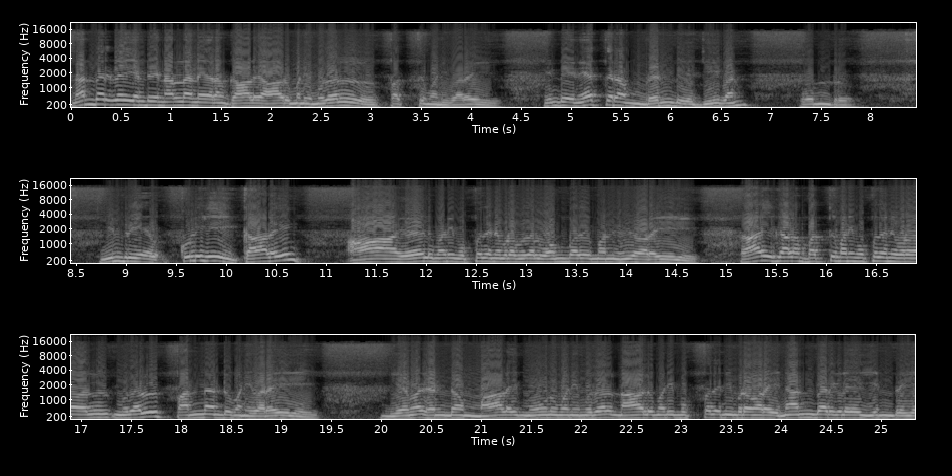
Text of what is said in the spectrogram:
நண்பர்களே இன்றைய நல்ல நேரம் காலை ஆறு மணி முதல் பத்து மணி வரை. இன்றைய நேத்திரம் ரெண்டு ஜீவன் ஒன்று. இன்றைய குளிகை காலை ஆ ஏழு மணி முப்பது நிமிடம் முதல் ஒன்பது மணி வரை. ராகு காலம் பத்து மணி முப்பது நிமிடம் முதல் பன்னெண்டு மணி வரை. யமகண்டம் மாலை மூணு மணி முதல் நாலு மணி முப்பது நிமிடம் வரை. நண்பர்களே இன்றைய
